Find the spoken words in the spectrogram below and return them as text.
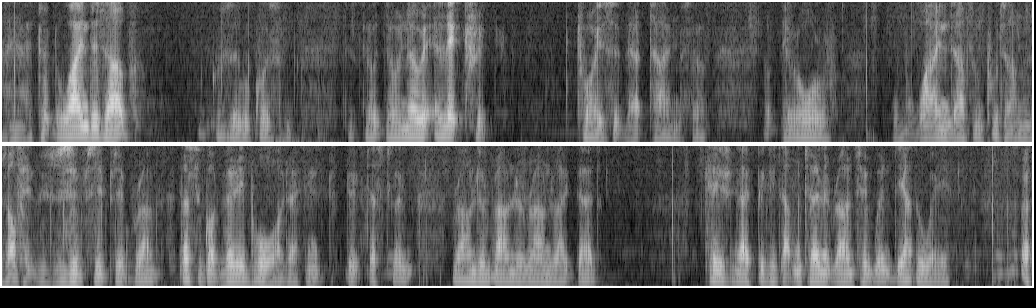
I had to wind it up because there, of course there, there were no electric toys at that time, so they were all wind up and put on and off. It was zip, zip, zip round. Must have got very bored, I think, just going round and round and round like that. Occasionally I'd pick it up and turn it round so it went the other way.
